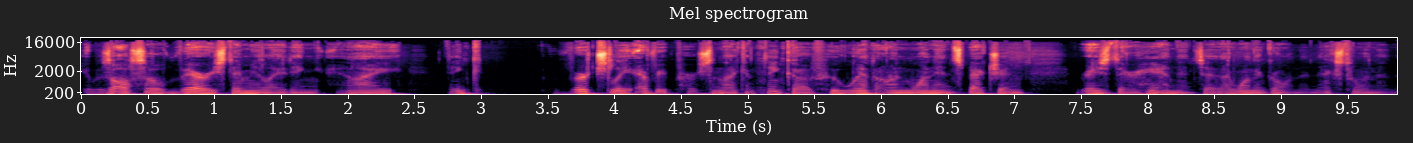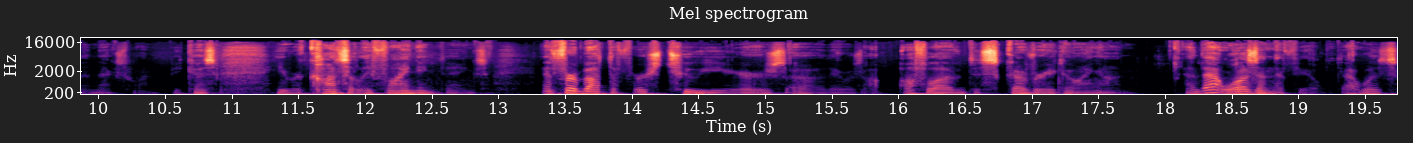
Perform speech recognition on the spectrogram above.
it was also very stimulating, and I think virtually every person I can think of who went on one inspection raised their hand and said, I want to go on the next one and the next one because you were constantly finding things. And for about the first two years, uh, there was an awful lot of discovery going on. And that was in the field. That was,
